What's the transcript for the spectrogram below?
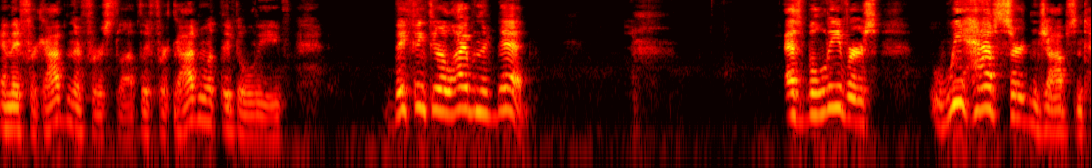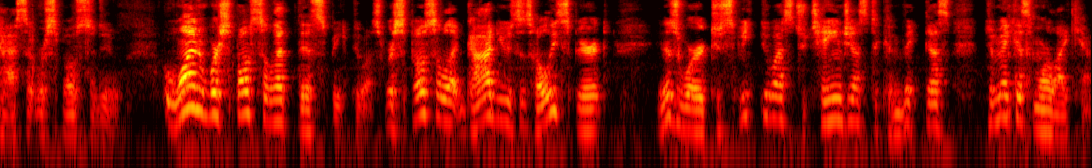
And they've forgotten their first love. They've forgotten what they believe. They think they're alive and they're dead. As believers, we have certain jobs and tasks that we're supposed to do. One, we're supposed to let this speak to us. We're supposed to let God use His Holy Spirit in His Word to speak to us, to change us, to convict us, to make us more like Him.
